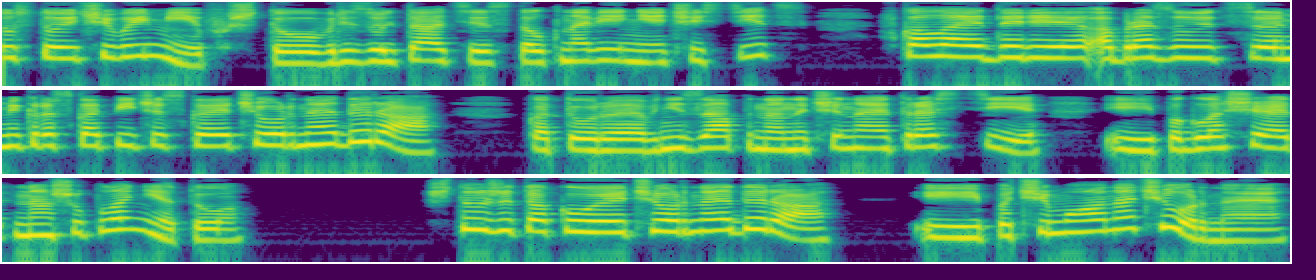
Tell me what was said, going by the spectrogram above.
устойчивый миф, что в результате столкновения частиц в коллайдере образуется микроскопическая черная дыра, которая внезапно начинает расти и поглощает нашу планету. Что же такое черная дыра и почему она черная?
